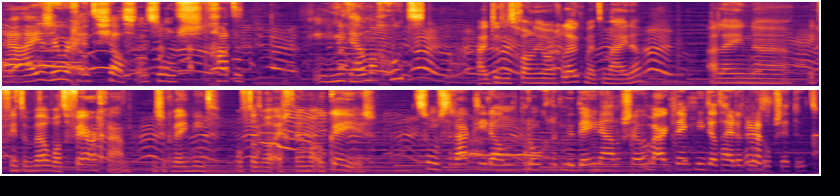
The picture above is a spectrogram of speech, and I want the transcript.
Ja, hij is heel erg enthousiast en soms gaat het niet helemaal goed. Hij doet het gewoon heel erg leuk met de meiden. Alleen, eh, ik vind hem wel wat ver gaan. Dus ik weet niet of dat wel echt helemaal oké is. Soms raakt hij dan per ongeluk mijn benen aan of zo, maar ik denk niet dat hij dat met opzet doet.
